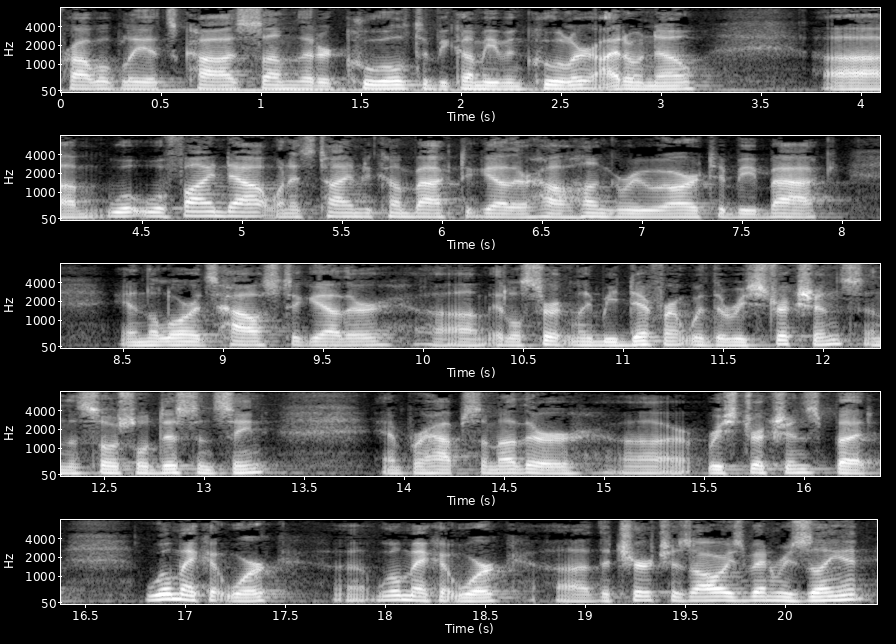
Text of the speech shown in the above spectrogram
Probably, it's caused some that are cool to become even cooler. I don't know. Um, we'll, we'll find out when it's time to come back together how hungry we are to be back in the Lord's house together. Um, it'll certainly be different with the restrictions and the social distancing and perhaps some other uh, restrictions, but we'll make it work. Uh, we'll make it work. Uh, the church has always been resilient.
